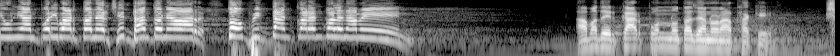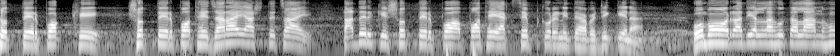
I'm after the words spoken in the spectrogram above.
ইউনিয়ন পরিবর্তনের সিদ্ধান্ত নেওয়ার তৌফিক দান করেন বলেন, আমিন। আমাদের কার পণ্যতা যেন না থাকে, সত্যের পক্ষে, সত্যের পথে যারাই আসতে চায়, তাদেরকে সত্যের পথে অ্যাকসেপ্ট করে নিতে হবে, ঠিক কিনা? ওমর রাদি আল্লাহ তালানহু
